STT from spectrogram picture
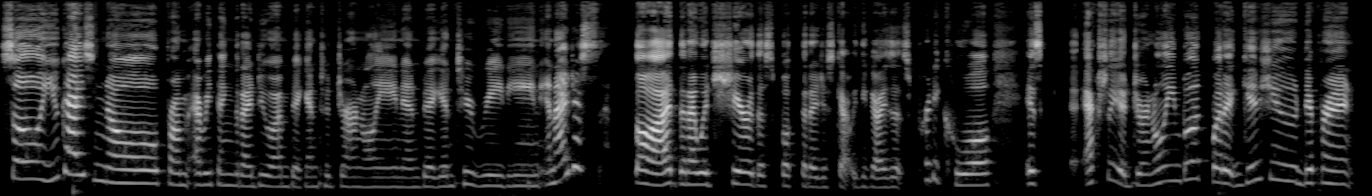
So, you guys know from everything that I do, I'm big into journaling and big into reading, and I just thought that I would share this book that I just got with you guys. It's pretty cool. It's actually a journaling book, but it gives you different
